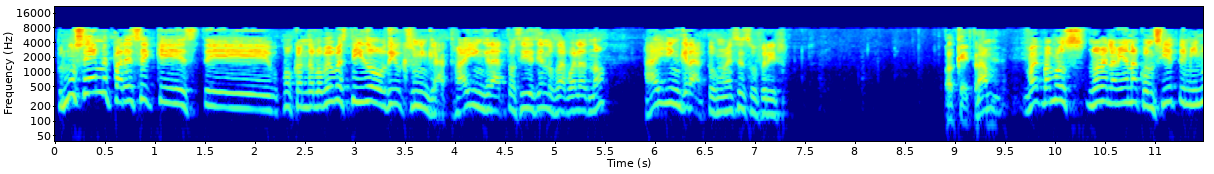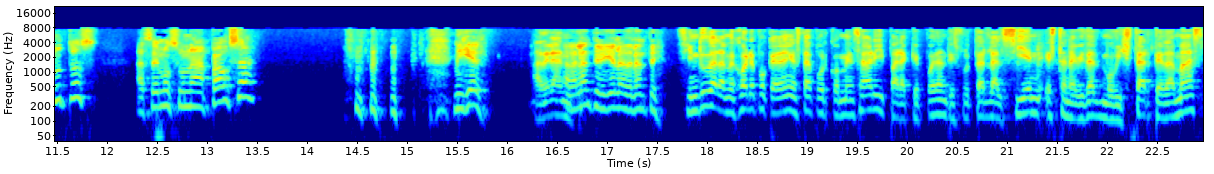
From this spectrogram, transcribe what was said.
Pues no sé, me parece que este cuando lo veo vestido digo que es un ingrato. Hay ingrato, así decían las abuelas, ¿no? Hay ingrato, me hace sufrir. Ok, Toño. vamos, nueve de la mañana con siete minutos. Hacemos una pausa. Miguel. Adelante. Adelante, Miguel, adelante. Sin duda, la mejor época del año está por comenzar y para que puedan disfrutarla al 100, esta Navidad Movistar te da más.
